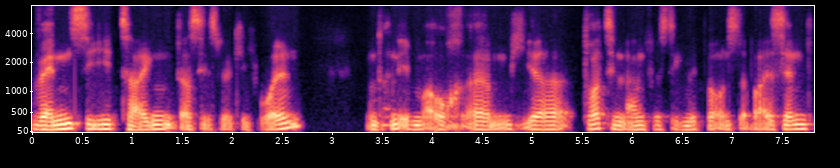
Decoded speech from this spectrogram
wenn sie zeigen, dass sie es wirklich wollen und dann eben auch ähm, hier trotzdem langfristig mit bei uns dabei sind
